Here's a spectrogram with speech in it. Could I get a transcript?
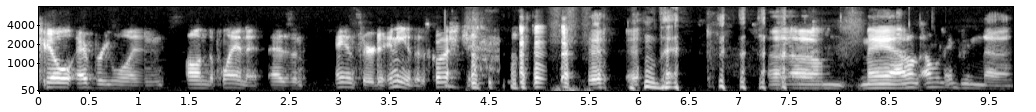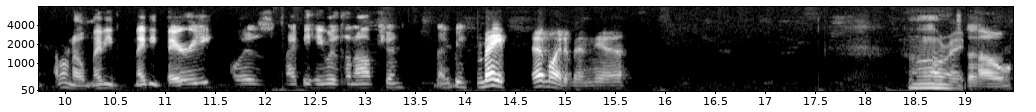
kill everyone on the planet as an answer to any of those questions. um, man, I don't, I don't even, uh, I don't know. Maybe, maybe Barry was, maybe he was an option. Maybe. Maybe that might have been. Yeah. All right. So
